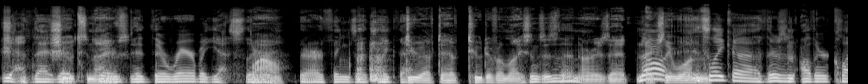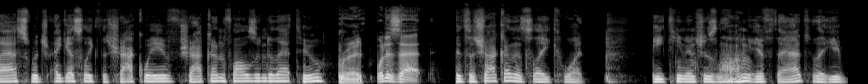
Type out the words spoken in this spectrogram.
Yeah, that, shoots that, knives? They're, they're rare, but yes, there Wow. there are things that like that. Do you have to have two different licenses then, or is that No, actually one? it's like uh there's an other class which I guess like the shockwave shotgun falls into that too. right. what is that? It's a shotgun that's like what 18 inches long, if that, that you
